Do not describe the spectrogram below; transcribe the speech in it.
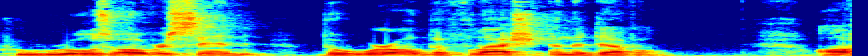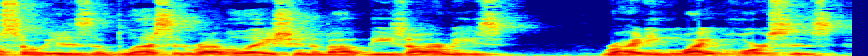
who rules over sin, the world, the flesh, and the devil. Also, it is a blessed revelation about these armies riding white horses,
